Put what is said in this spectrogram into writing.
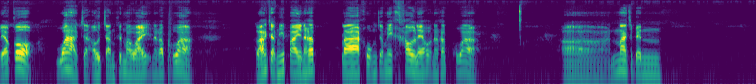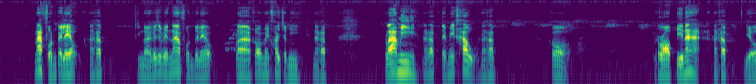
แล้วก็ว่าจะเอาจันขึ้นมาไว้นะครับ เพราะว่าหลังจากนี้ไปนะครับ ปลาคงจะไม่เข้าแล้วนะครับ เพราะว่าน่าจะเป็นหน้าฝนไปแล้วนะครับ อีกหน่อยก็จะเป็นหน้าฝนไปแล้ว ปลาก็ไม่ค่อยจะมีนะครับ ปลามีนะครับ แต่ไม่เข้านะครับ ก็รอปีหน้านะครับ เดี๋ยว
